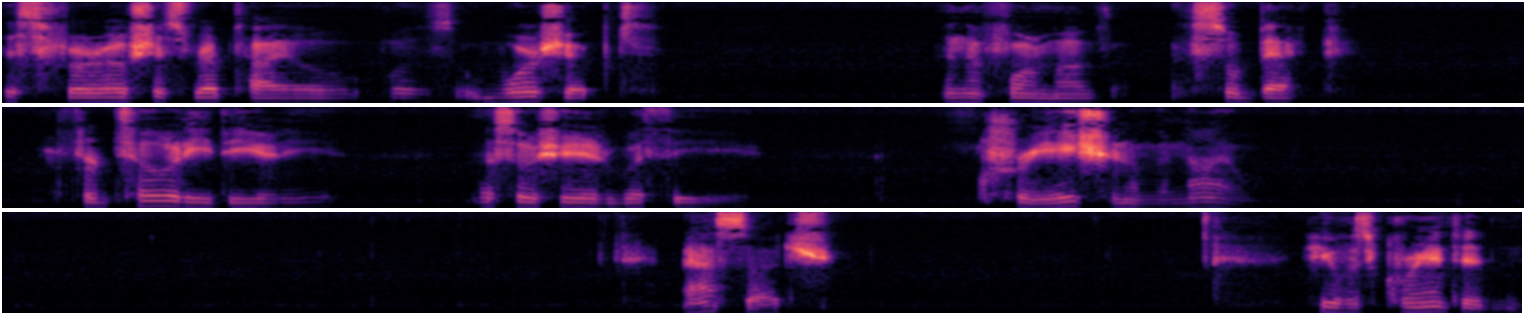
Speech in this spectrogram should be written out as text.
this ferocious reptile was worshipped in the form of Sobek, a fertility deity associated with the creation of the Nile. As such, he was granted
